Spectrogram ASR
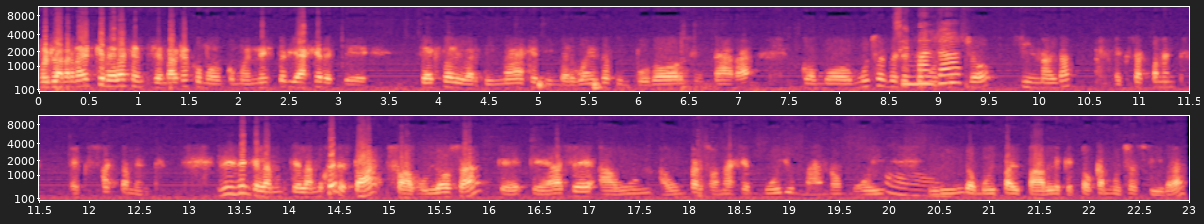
pues la verdad es que Vela se, se, embarca como, como en este viaje de, de sexo, libertinaje, sin vergüenza, sin pudor, sin nada, como muchas veces sin maldad. hemos dicho, sin maldad, exactamente, exactamente. Dicen que la, que la mujer está fabulosa, que, que hace a un, a un personaje muy humano, muy oh. lindo, muy palpable, que toca muchas fibras.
